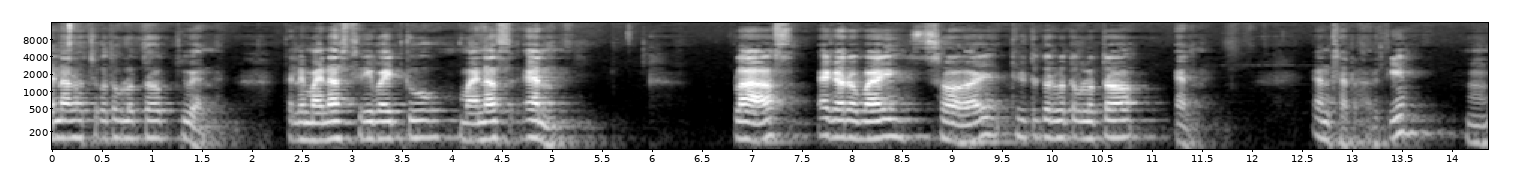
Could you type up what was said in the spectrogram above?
এন আর হচ্ছে কত বলতো কিউ এন। তাহলে minus three by two minus N plus এগারো বাই ছয় থ্রি টু তোর কত বলতো এন অ্যান্সার আর কি। হুম।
